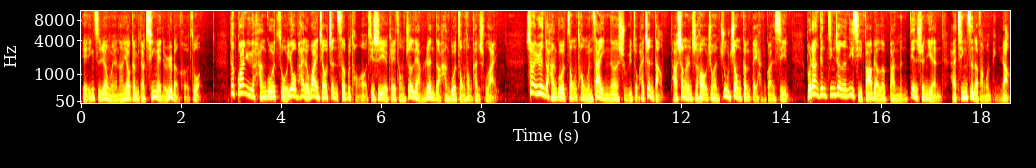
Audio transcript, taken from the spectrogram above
也因此认为呢，要跟比较亲美的日本合作。那关于韩国左右派的外交政策不同哦，其实也可以从这两任的韩国总统看出来。上一任的韩国总统文在寅呢，属于左派政党，他上任之后就很注重跟北韩的关系。不但跟金正恩一起发表了板门店宣言，还亲自的访问平壤。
